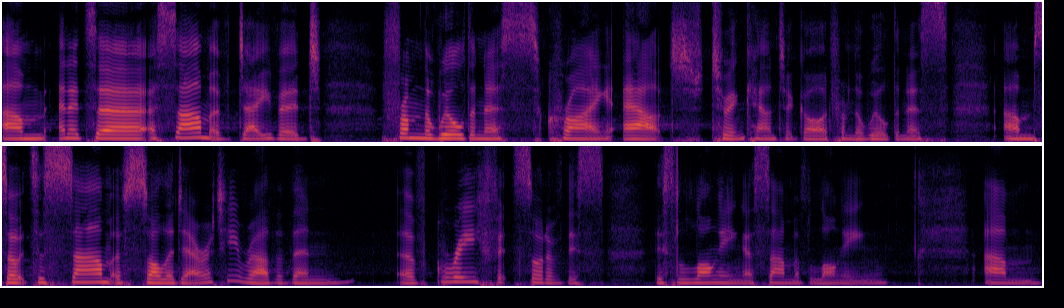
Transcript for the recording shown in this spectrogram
Um, and it's a, a psalm of David from the wilderness, crying out to encounter God from the wilderness. Um, so it's a psalm of solidarity rather than of grief. It's sort of this, this longing, a psalm of longing. Um,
